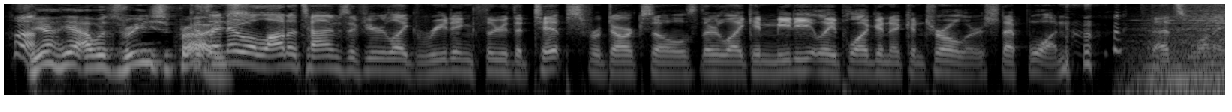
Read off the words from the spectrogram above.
Huh. Yeah, yeah, I was really surprised. Because I know a lot of times if you're like reading through the tips for Dark Souls, they're like immediately plug in a controller, step one. That's funny.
